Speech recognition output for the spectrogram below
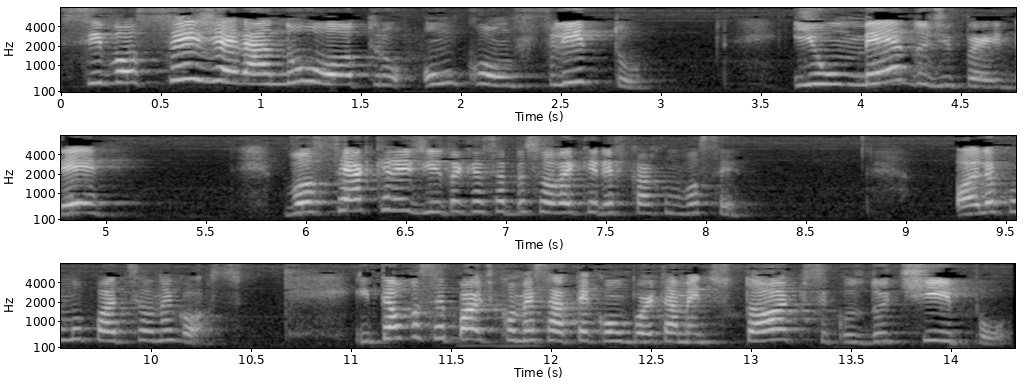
se você gerar no outro um conflito e um medo de perder, você acredita que essa pessoa vai querer ficar com você. Olha como pode ser o negócio. Então você pode começar a ter comportamentos tóxicos do tipo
